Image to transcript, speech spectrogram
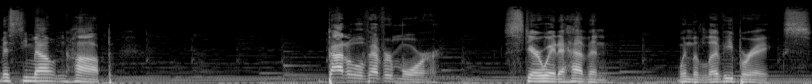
Misty Mountain Hop, Battle of Evermore, Stairway to Heaven, When the Levee Breaks,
